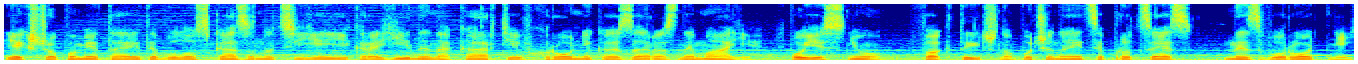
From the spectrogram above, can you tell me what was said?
Якщо пам'ятаєте, було сказано цієї країни на карті в хроніках зараз немає. Поясню, фактично починається процес незворотній.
